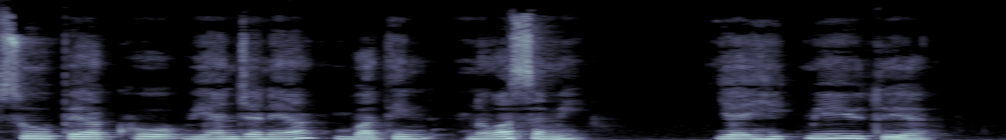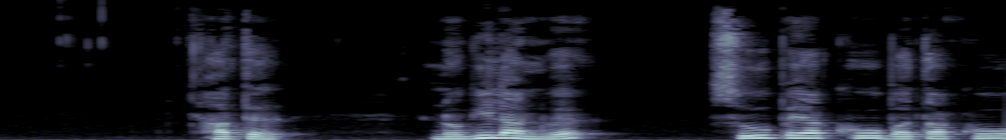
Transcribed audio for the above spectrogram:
සූපයක් හෝ ව්‍යංජනයක් බතින් නොවසමි යයි හික්මිය යුතුය. 7. නොගිලන්ව සූපයක් හෝ බතක් හෝ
